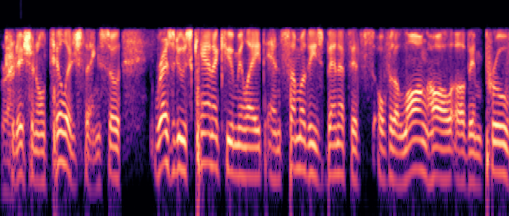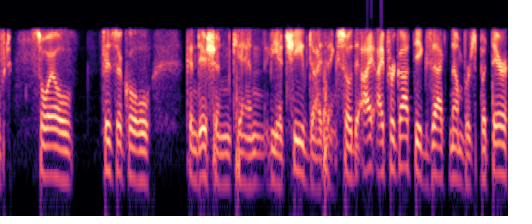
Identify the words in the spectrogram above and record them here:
Right. traditional tillage things. So residues can accumulate, and some of these benefits over the long haul of improved soil physical condition can be achieved. I think so. The, I, I forgot the exact numbers, but there,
